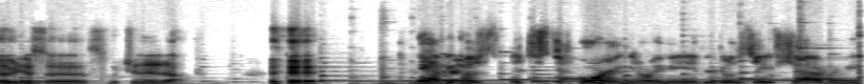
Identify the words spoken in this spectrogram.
Let me just uh switching it up. Yeah, because it just gets boring, you know what I mean? If you're doing the same shit every week.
